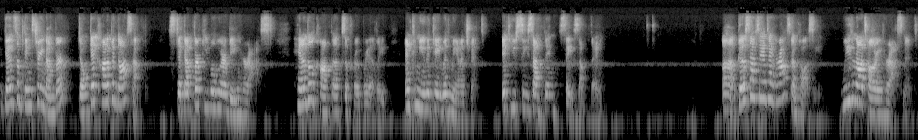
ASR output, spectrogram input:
Again, some things to remember. Don't get caught up in gossip. Stick up for people who are being harassed. Handle conflicts appropriately and communicate with management. If you see something, say something. Uh, GoStaff's anti-harassment policy. We do not tolerate harassment.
